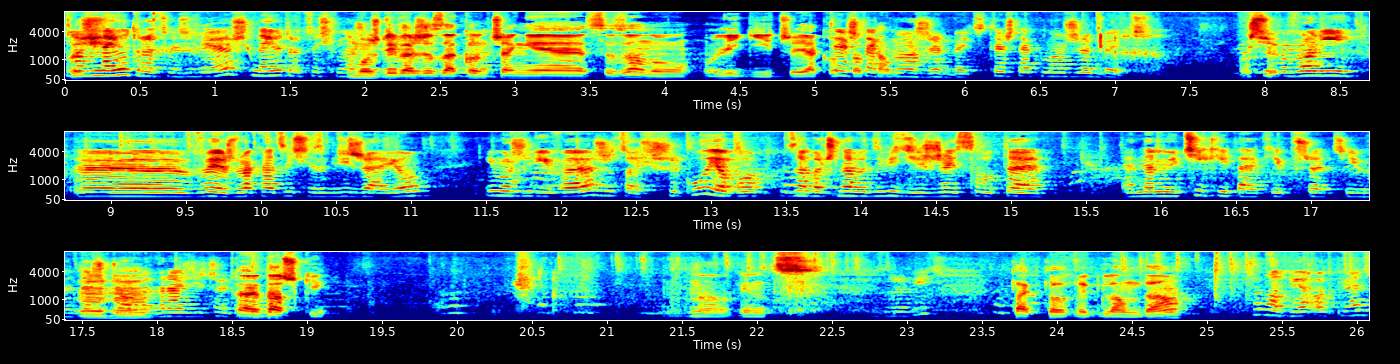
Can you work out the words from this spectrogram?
Może na jutro coś, wiesz? Na jutro coś może Możliwe, być. że zakończenie sezonu ligi, czy jako Też to tak tam. może być, też tak może być. Się Znaczy- powoli, e, wiesz, wakacje się zbliżają i możliwe, że coś szykują, bo zobacz, nawet widzisz, że są te namiociki takie przeciwdeszczowe w razie czego Tak, daszki. No więc zrobić. tak to wygląda. Czemu odbia- odpiąć?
